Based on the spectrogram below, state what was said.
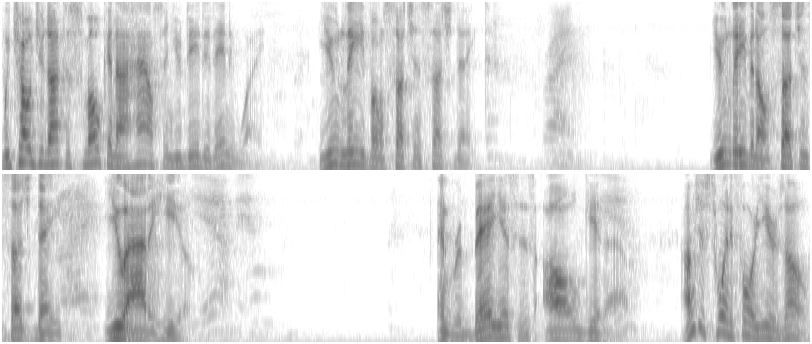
We told you not to smoke in our house, and you did it anyway. You leave on such and such date. Right. You leave it on such and such date. You out of here. Yeah. And rebellious is all get out. I'm just 24 years old.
